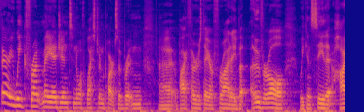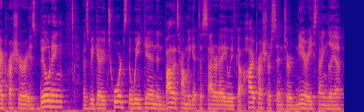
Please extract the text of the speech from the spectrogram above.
very weak front may edge into northwestern parts of Britain uh, by Thursday or Friday, but overall, we can see that high pressure is building as we go towards the weekend. And by the time we get to Saturday, we've got high pressure centered near East Anglia.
